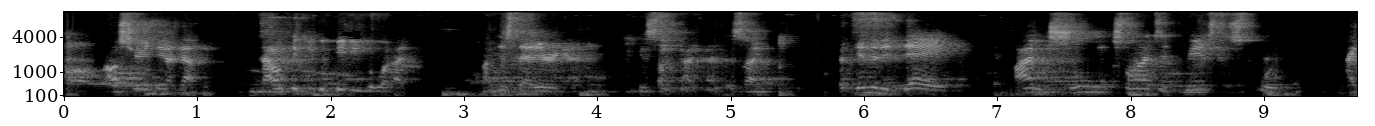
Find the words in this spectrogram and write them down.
I'll share anything I got. I don't think you can beat me with do. I'm just that area. Because sometimes I just like, at the end of the day, if I'm truly trying to advance the sport, I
